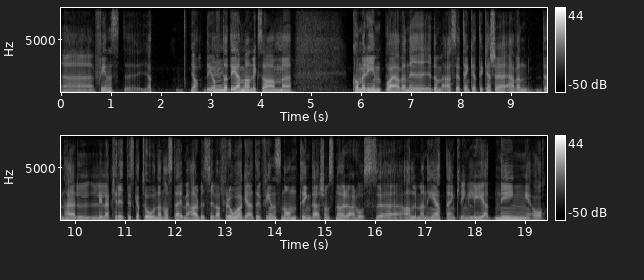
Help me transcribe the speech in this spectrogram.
Eh, finns det, ja, ja, det är ofta mm, det man mm. liksom eh, kommer in på även i, de, alltså jag tänker att det kanske även den här lilla kritiska tonen hos dig med arbetsgivarfråga, att det finns någonting där som snurrar hos eh, allmänheten kring ledning och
